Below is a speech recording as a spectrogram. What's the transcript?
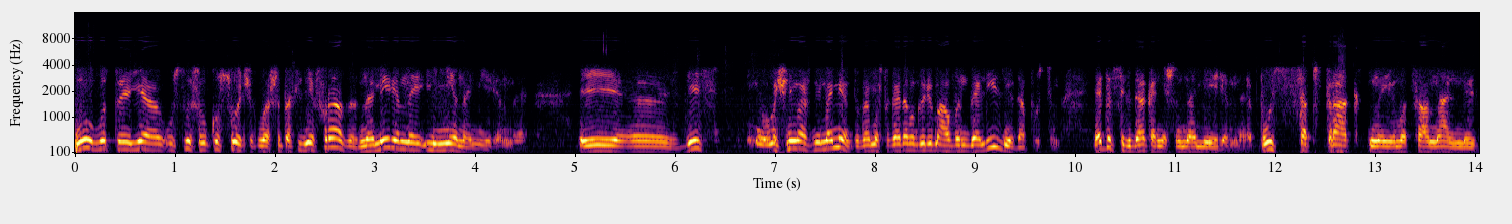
Ну, вот э, я услышал кусочек вашей последней фразы, намеренное и ненамеренное. И э, здесь очень важный момент, потому что когда мы говорим о вандализме, допустим, это всегда, конечно, намеренное. Пусть с абстрактной эмоциональной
